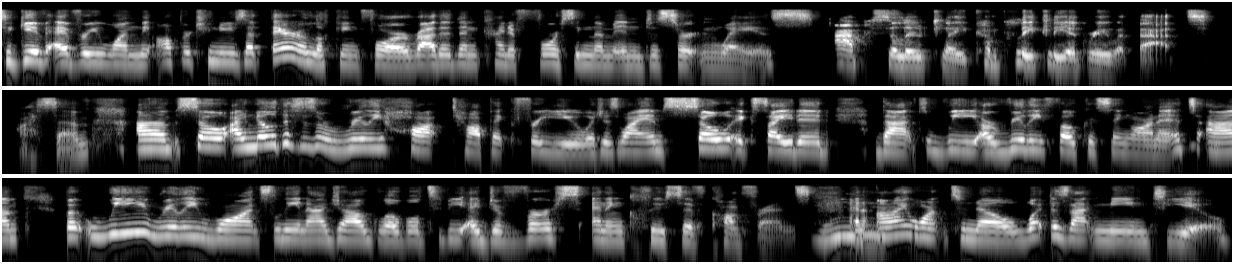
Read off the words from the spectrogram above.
to give everyone the opportunities that they're looking for rather than kind of forcing them into certain ways. Absolutely. Completely agree with that. Awesome. Um, so I know this is a really hot topic for you, which is why I'm so excited that we are really focusing on it. Um, but we really want Lean Agile Global to be a diverse and inclusive conference. Mm. And I want to know, what does that mean to you?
